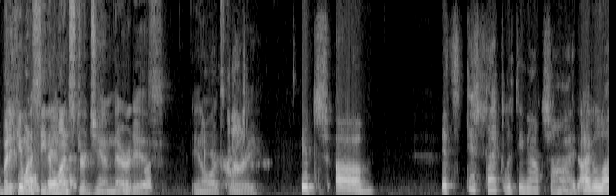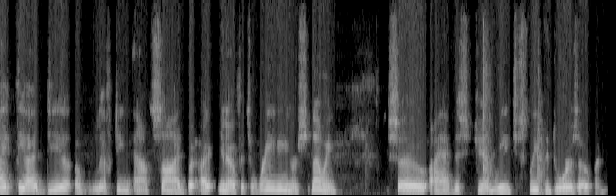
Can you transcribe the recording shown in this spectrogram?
But if you want to see on the that. Munster gym, there it is in all its glory. it's um, it's just like lifting outside. I like the idea of lifting outside, but I, you know, if it's raining or snowing, so I have this gym. We just leave the doors open.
